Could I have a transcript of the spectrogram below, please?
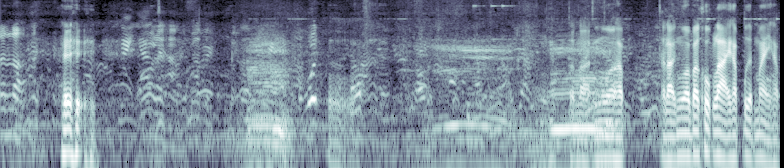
นั่นเหรอโอ้นี่ครับตลาดงัวครับ ตลาดงัวบางโคกลายครับ เปิดใหม่ครับ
